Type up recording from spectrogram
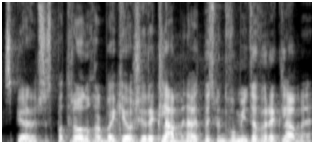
wspierane przez patronów albo jakiegoś reklamy, nawet powiedzmy dwuminutowe reklamy.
